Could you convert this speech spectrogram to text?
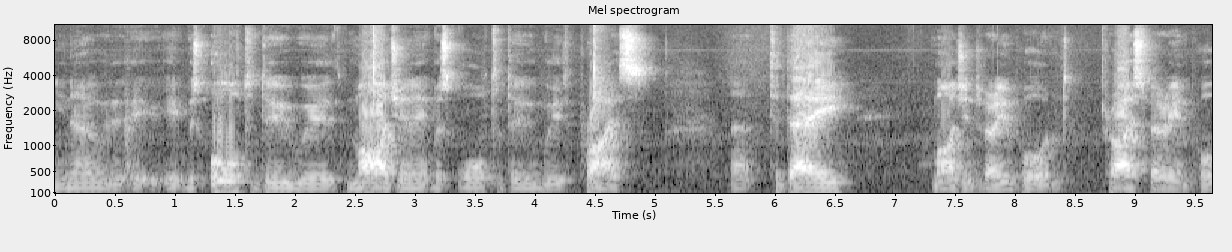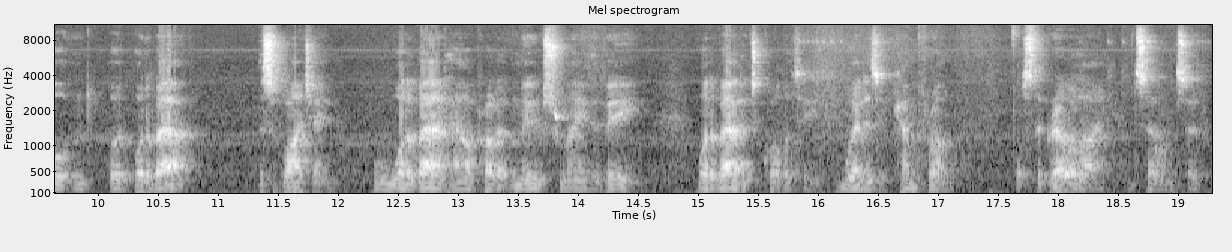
You know, it, it was all to do with margin, it was all to do with price. Uh, today, margin's very important, price very important, but what about the supply chain? What about how a product moves from A to B? What about its quality? Where does it come from? What's the grower like? And so on and so forth.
